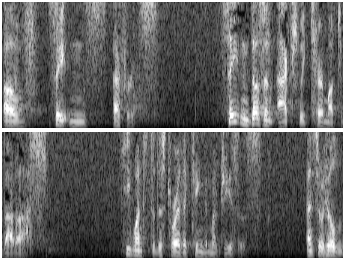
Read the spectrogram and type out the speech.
of Satan's efforts. Satan doesn't actually care much about us. He wants to destroy the kingdom of Jesus. And so he'll,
